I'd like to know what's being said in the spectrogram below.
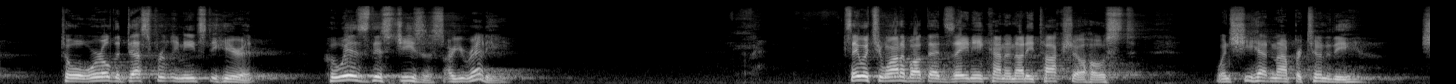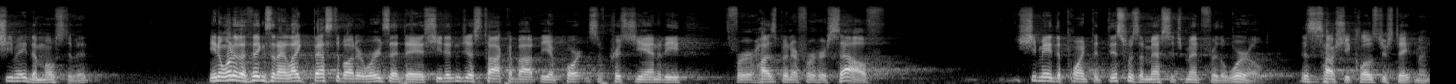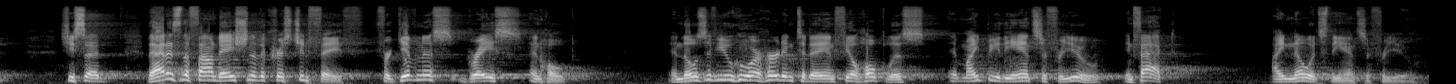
to a world that desperately needs to hear it? Who is this Jesus? Are you ready? Say what you want about that zany, kind of nutty talk show host. When she had an opportunity, she made the most of it. You know, one of the things that I liked best about her words that day is she didn't just talk about the importance of Christianity for her husband or for herself. She made the point that this was a message meant for the world. This is how she closed her statement. She said, That is the foundation of the Christian faith forgiveness, grace, and hope. And those of you who are hurting today and feel hopeless, it might be the answer for you. In fact, I know it's the answer for you.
